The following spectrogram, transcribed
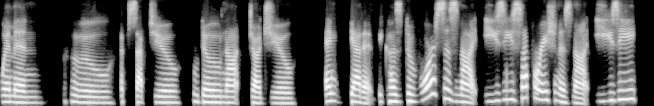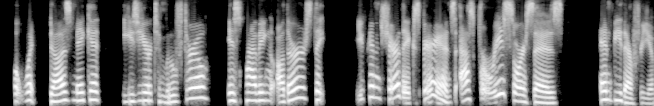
women who accept you, who do not judge you, and get it because divorce is not easy, separation is not easy. But what does make it easier to move through is having others that you can share the experience, ask for resources, and be there for you.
